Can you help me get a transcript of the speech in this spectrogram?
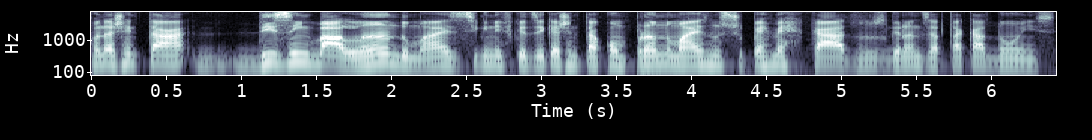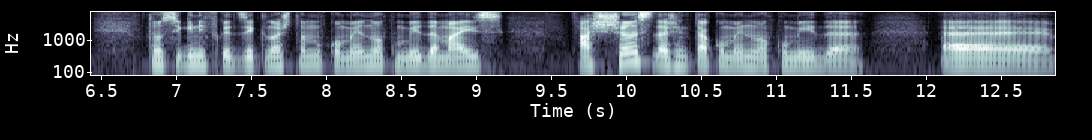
Quando a gente está desembalando mais, significa dizer que a gente está comprando mais nos supermercados, nos grandes atacadões. Então significa dizer que nós estamos comendo uma comida mais. A chance da gente estar tá comendo uma comida é,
